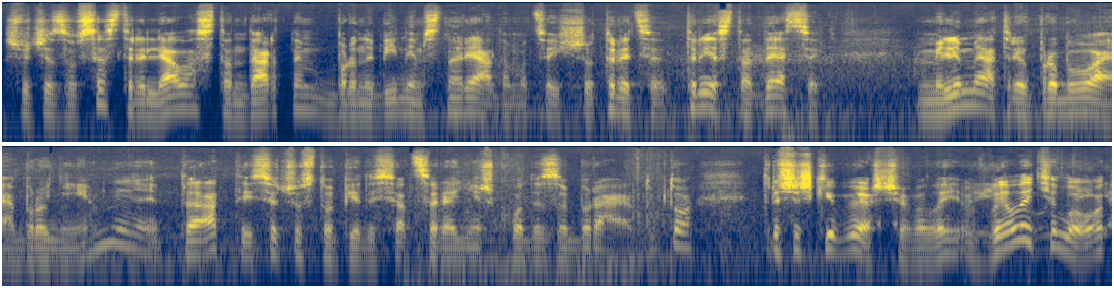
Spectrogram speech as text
швидше за все стріляла стандартним бронебійним снарядом. Оцей що 30, 310 мм пробиває броні та 1150 середньої шкоди забирає. Тобто трішечки вище вилетіло. От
